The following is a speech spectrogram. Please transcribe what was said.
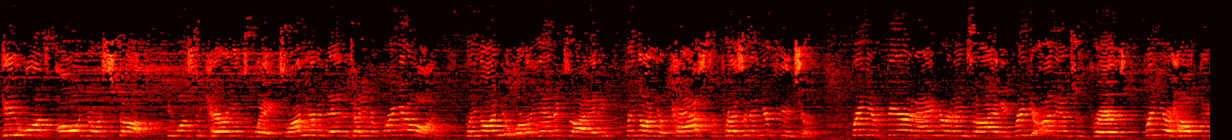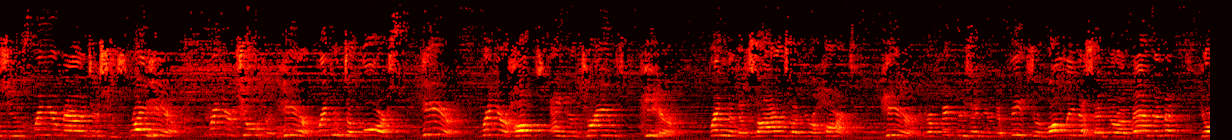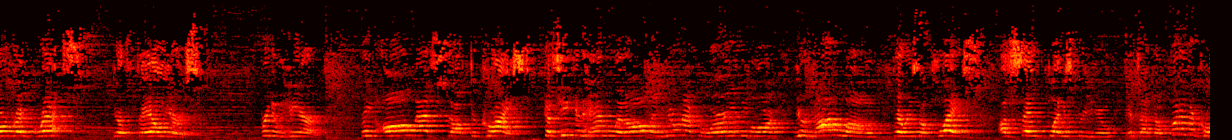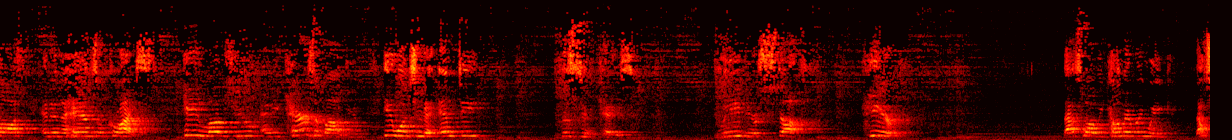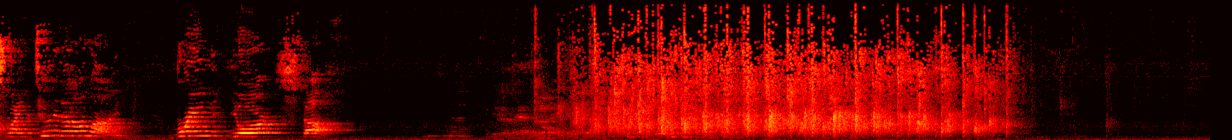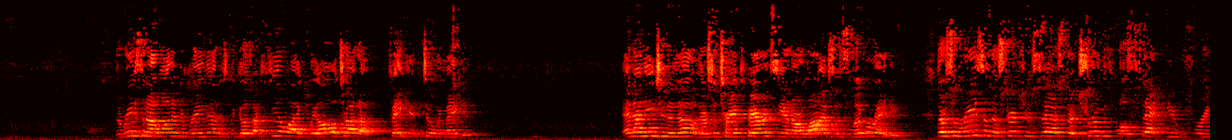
He wants all your stuff. He wants to carry its weight. So I'm here today to tell you to bring it on. Bring on your worry and anxiety. Bring on your past, your present, and your future. Bring your fear and anger and anxiety. Bring your unanswered prayers. Bring your health issues. Bring your marriage issues right here. Bring your children here. Bring your divorce here. Bring your hopes and your dreams here. Bring the desires of your heart here. Your victories and your defeats, your loneliness and your abandonment, your regrets, your failures. Bring them here. Bring all that stuff to Christ because He can handle it all and you don't have to worry anymore. You're not alone. There is a place, a safe place for you. It's at the foot of the cross and in the hands of Christ. He loves you and He cares about you. He wants you to empty the suitcase. Leave your stuff here. That's why we come every week. That's why you're tuning in online. Bring your stuff. The reason I wanted to bring that is because I feel like we all try to fake it until we make it. And I need you to know there's a transparency in our lives that's liberating. There's a reason the scripture says the truth will set you free.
